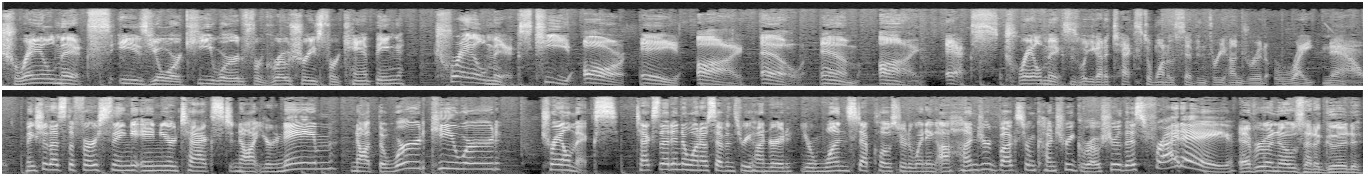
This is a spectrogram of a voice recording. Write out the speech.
Trail mix is your keyword for groceries for camping. Trail mix. T R A I L M I X. Trail mix is what you got to text to 107300 right now. Make sure that's the first thing in your text, not your name, not the word keyword. Trail mix. Text that into 107300. You're one step closer to winning 100 bucks from Country Grocer this Friday. Everyone knows that a good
